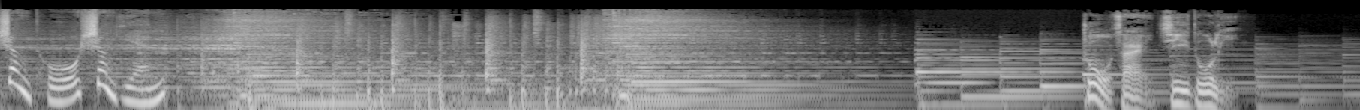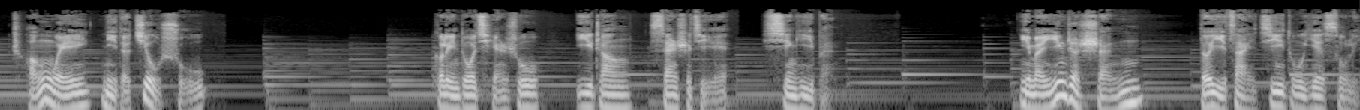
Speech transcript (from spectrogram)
圣徒圣言，住在基督里，成为你的救赎。格林多前书一章三十节，新译本。你们因着神得以在基督耶稣里，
